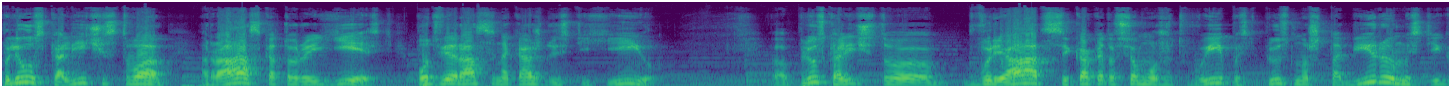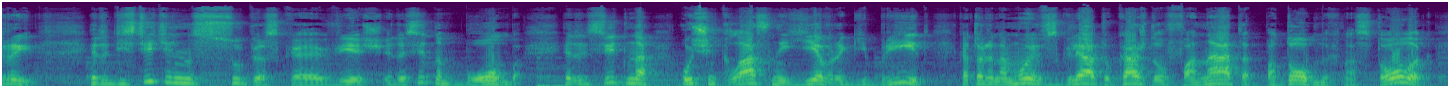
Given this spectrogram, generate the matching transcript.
плюс количество рас, которые есть, по две расы на каждую стихию, плюс количество вариаций, как это все может выпасть, плюс масштабируемость игры. Это действительно суперская вещь, это действительно бомба, это действительно очень классный еврогибрид, который, на мой взгляд, у каждого фаната подобных настолок –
